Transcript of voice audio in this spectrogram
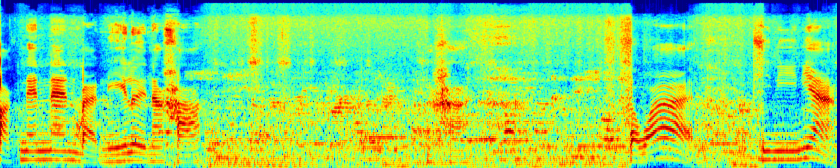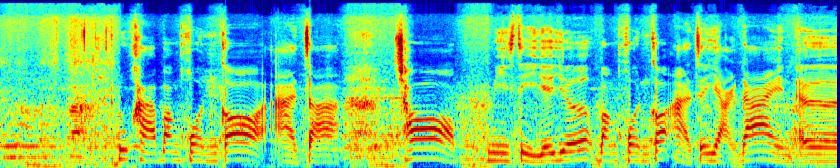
ปักแน่น ๆ แบบนี้เลยนะคะนะคะ แต่ว่า ทีนี้เนี่ยลูกค้าบางคนก็อาจจะชอบมีสีเยอะๆ บางคนก็อาจจะอยากได้เออ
